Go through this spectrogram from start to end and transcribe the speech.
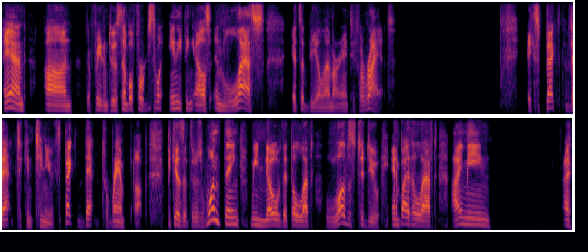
and on the freedom to assemble for just about anything else unless it's a BLM or Antifa riot expect that to continue expect that to ramp up because if there's one thing we know that the left loves to do and by the left i mean I,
